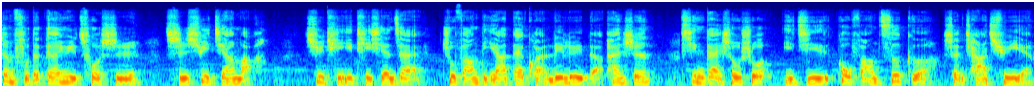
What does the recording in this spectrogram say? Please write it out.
政府的干预措施持续加码，具体体现在住房抵押贷款利率的攀升、信贷收缩以及购房资格审查趋严。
